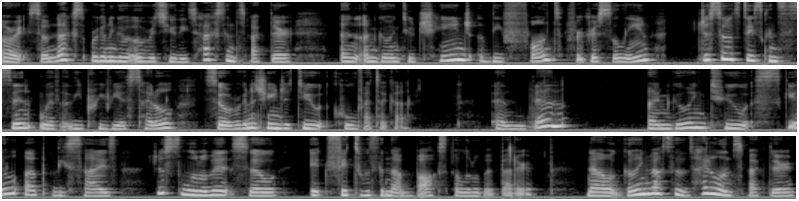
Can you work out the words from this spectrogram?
Alright, so next we're going to go over to the text inspector and I'm going to change the font for Crystalline just so it stays consistent with the previous title. So we're going to change it to Coolvetica. And then I'm going to scale up the size just a little bit so it fits within that box a little bit better. Now, going back to the title inspector,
